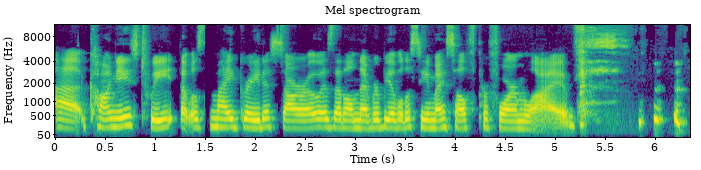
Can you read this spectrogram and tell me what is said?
Uh, Kanye's tweet that was, "My greatest sorrow is that I'll never be able to see myself perform live."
